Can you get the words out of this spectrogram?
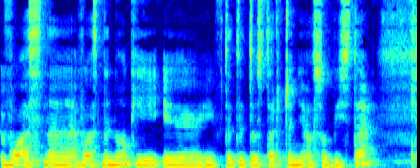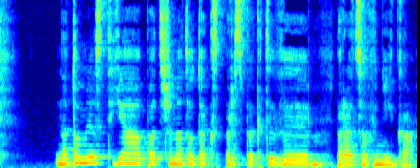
własne, własne nogi i, i wtedy dostarczenie osobiste. Natomiast ja patrzę na to tak z perspektywy pracownika.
